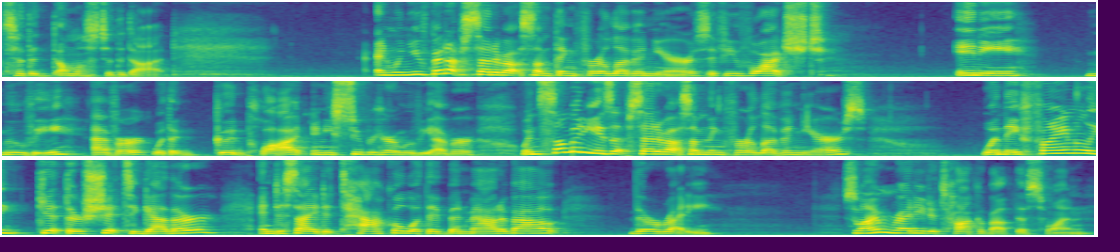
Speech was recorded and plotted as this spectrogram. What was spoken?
to the almost to the dot. And when you've been upset about something for 11 years, if you've watched any movie ever with a good plot, any superhero movie ever, when somebody is upset about something for 11 years, when they finally get their shit together and decide to tackle what they've been mad about, they're ready. So I'm ready to talk about this one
